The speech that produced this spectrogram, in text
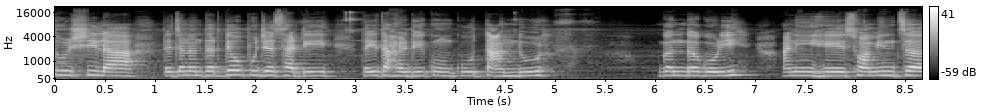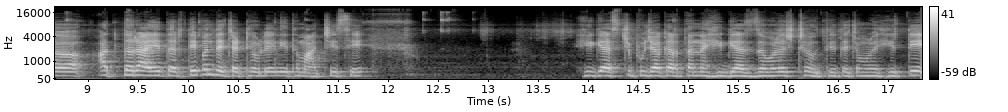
तुळशीला त्याच्यानंतर देवपूजेसाठी. तर इथं हळदी कुंकू तांदूळ गंधगोळी आणि हे स्वामींचं अत्तर आहे तर ते पण त्याच्यात ठेवलं आहे इथं माचीस आहे. ही गॅसची पूजा करताना ही गॅस जवळच ठेवते. त्याच्यामुळे हे ते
